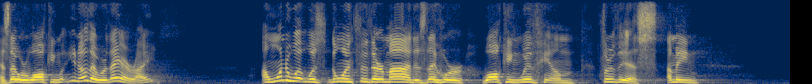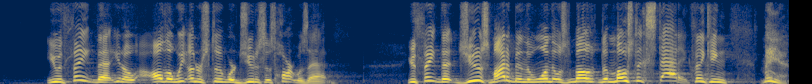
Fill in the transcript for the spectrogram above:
as they were walking. You know, they were there, right? I wonder what was going through their mind as they were walking with him through this. I mean, you would think that, you know, although we understood where Judas's heart was at, you'd think that Judas might have been the one that was most, the most ecstatic, thinking, man,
